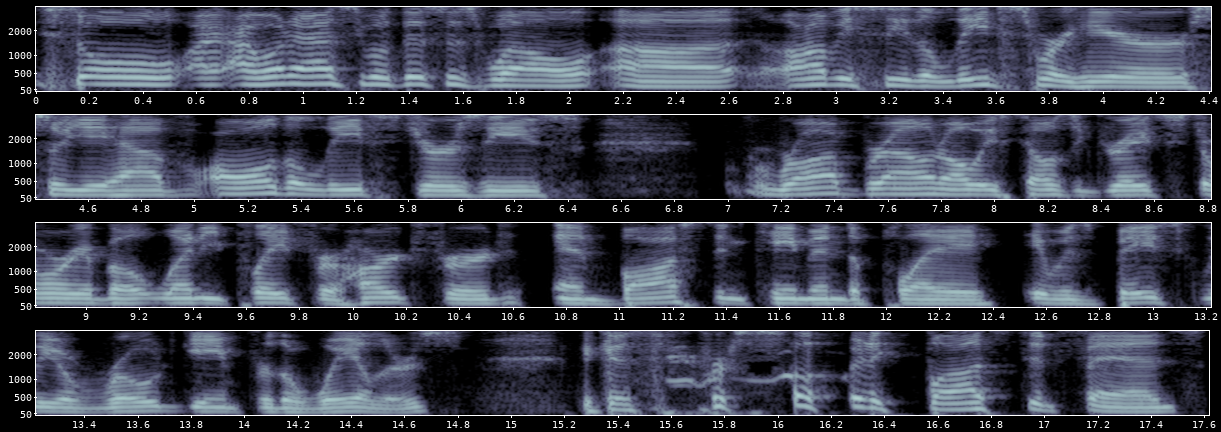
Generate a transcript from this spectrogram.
So I, I, want to ask you about this as well. Uh, obviously, the Leafs were here, so you have all the Leafs jerseys. Rob Brown always tells a great story about when he played for Hartford and Boston came into play. It was basically a road game for the Whalers because there were so many Boston fans.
